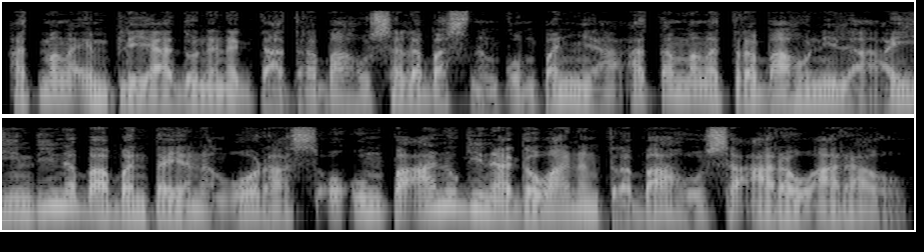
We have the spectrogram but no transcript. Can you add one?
at mga empleyado na nagtatrabaho sa labas ng kumpanya at ang mga trabaho nila ay hindi nababantayan ng oras o kung paano ginagawa ng trabaho sa araw-araw.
